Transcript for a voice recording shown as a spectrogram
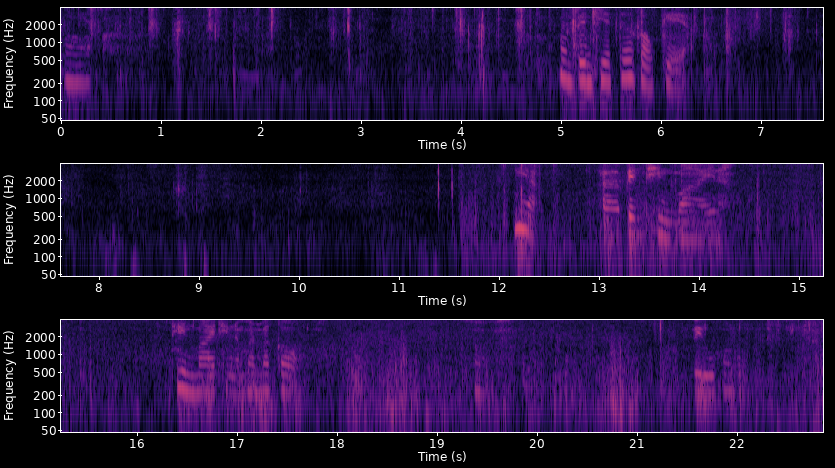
ตรงเนี้ย มันเป็นเทยเตอร์เก่าแก่อะเนี่ยเป็นถิ่นไม้นะ ถิ่นไม้ถิ่นน้ำมันมะกอกอืมวิวข้างบนสวยงาม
